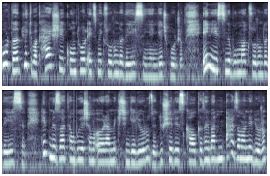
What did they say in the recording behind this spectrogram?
Burada diyor ki bak her şeyi kontrol etmek zorunda değilsin Yengeç Burcu. En iyisini bulmak zorunda değilsin. Hepimiz zaten bu yaşamı öğrenmek için geliyoruz ya düşeriz, kalkarız. Hani ben her zaman ne diyorum?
